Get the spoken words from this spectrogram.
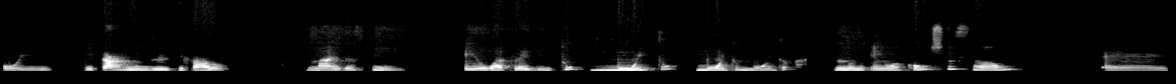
foi? E tá indo, e o que falou? Mas, assim, eu acredito muito, muito, muito em uma construção é,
